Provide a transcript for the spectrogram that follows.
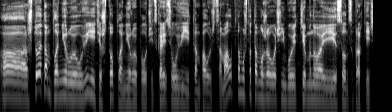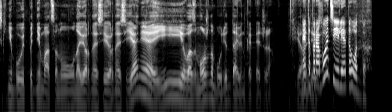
А, что я там планирую увидеть и что планирую получить? Скорее всего, увидеть там получится мало, потому что там уже очень будет темно и солнце практически не будет подниматься. Ну, наверное, северное сияние и, возможно, будет дайвинг, опять же. Это по надеюсь. работе или это отдых?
